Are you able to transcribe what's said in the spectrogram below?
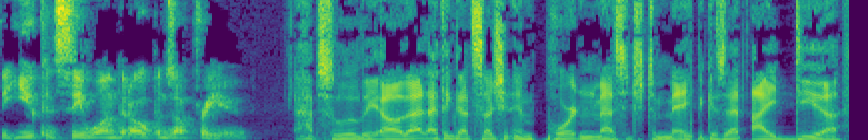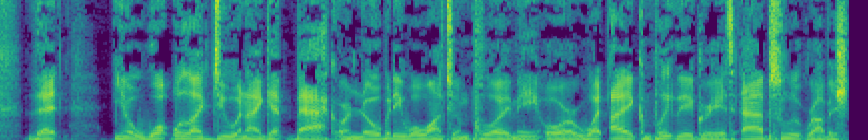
that you can see one that opens up for you. Absolutely. Oh, that I think that's such an important message to make because that idea that you know, what will I do when I get back? Or nobody will want to employ me. Or what I completely agree. It's absolute rubbish.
